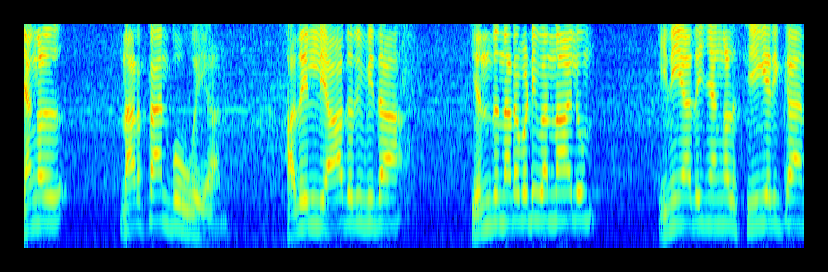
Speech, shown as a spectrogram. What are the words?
ഞങ്ങൾ നടത്താൻ പോവുകയാണ്. അതിൽ യാതൊരുവിധ എന്ത് നടപടി വന്നാലും ഇനി അത് ഞങ്ങൾ സ്വീകരിക്കാൻ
